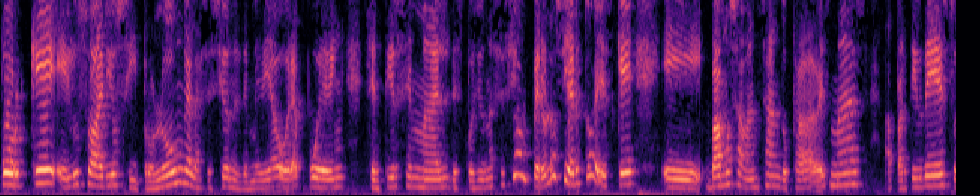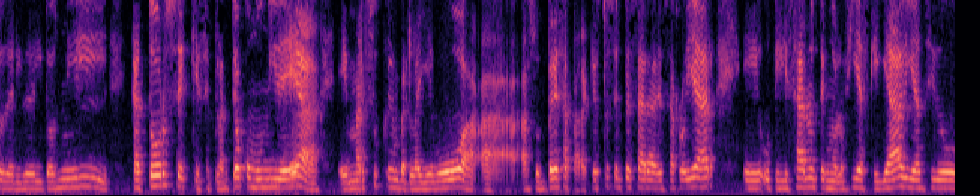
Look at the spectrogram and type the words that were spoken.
porque el usuario, si prolonga las sesiones de media hora, pueden sentirse mal después de una sesión. Pero lo cierto es que eh, vamos avanzando cada vez más a partir de esto, del, 2014, que se planteó como una idea, eh, Mark Zuckerberg la llevó a, su empresa para que esto se empezara a desarrollar, eh, utilizaron tecnologías que ya habían sido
